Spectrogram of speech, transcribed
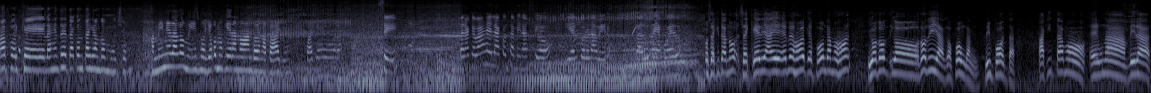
Ah, porque la gente se está contagiando mucho. A mí me da lo mismo, yo como quiera no ando en la calle, cualquier hora. Sí, para que baje la contaminación y el coronavirus. ¿Está de acuerdo? O sea, quita, no, se quede ahí, es mejor que pongan mejor. Digo, dos, digo, dos días que lo pongan, no importa. Aquí estamos en una vida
